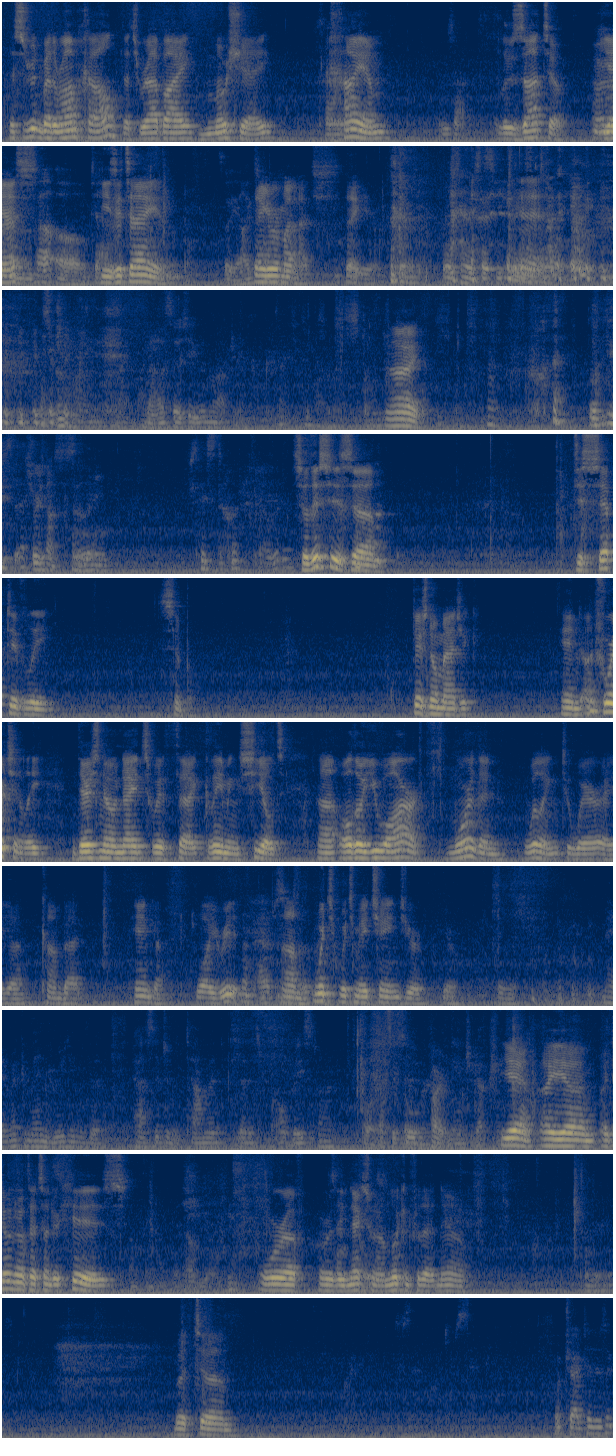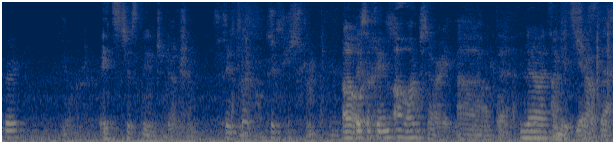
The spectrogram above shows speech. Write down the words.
This is written by the Ramchal. That's Rabbi Moshe Chaim Luzzatto. Yes, Uh oh. he's Italian. So you like Thank you very much. Thank you. That's how he says he drinks it. No, associated with mafia. All right. What did you say? Sure, he's not Sicilian. So this is um, deceptively simple. There's no magic, and unfortunately, there's no knights with uh, gleaming shields. Uh, although you are more than willing to wear a uh, combat handgun while you read it, um, which which may change your your. May I recommend reading the passage in the Talmud that it's all based on? That's a good part in the introduction. Yeah, I um, I don't know if that's under his or uh, or the next one. I'm looking for that now. But um, What tractate is it, Greg? It's just the introduction. Pesach- Pesach- Oh, Pesachim? oh, I'm sorry. Uh, no, I think it's yes, Shabbos. that.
